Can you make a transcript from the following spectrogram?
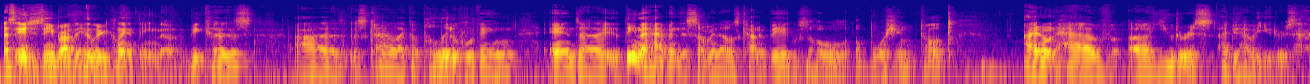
That's interesting. You brought up the Hillary Clinton thing though, because uh, it's kind of like a political thing. And uh, the thing that happened this summer that was kind of big was the whole abortion talk. I don't have a uterus. I do have a uterus.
